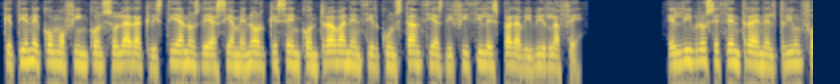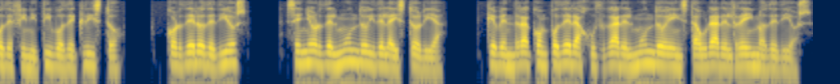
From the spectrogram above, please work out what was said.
que tiene como fin consolar a cristianos de Asia Menor que se encontraban en circunstancias difíciles para vivir la fe. El libro se centra en el triunfo definitivo de Cristo, Cordero de Dios, Señor del mundo y de la historia, que vendrá con poder a juzgar el mundo e instaurar el reino de Dios.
